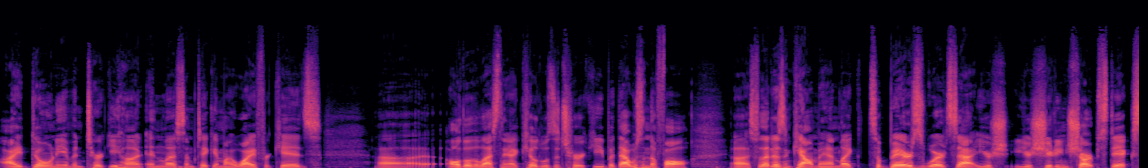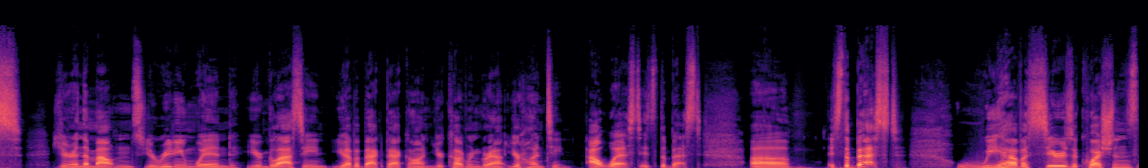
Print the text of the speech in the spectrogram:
I don't even turkey hunt unless I'm taking my wife or kids. Uh, although the last thing I killed was a turkey, but that was in the fall, uh, so that doesn't count, man. Like so, bears is where it's at. You're sh- you're shooting sharp sticks. You're in the mountains. You're reading wind. You're glassing. You have a backpack on. You're covering ground. You're hunting out west. It's the best. Uh, it's the best. We have a series of questions.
